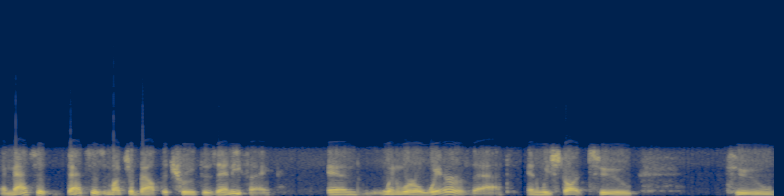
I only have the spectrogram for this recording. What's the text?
And that's a, that's as much about the truth as anything. And when we're aware of that and we start to to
